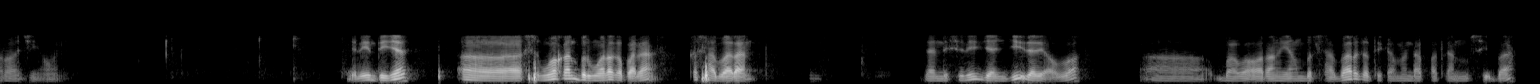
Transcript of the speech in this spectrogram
raji'un. Jadi intinya uh, semua kan bermuara kepada kesabaran. Dan di sini janji dari Allah uh, bahwa orang yang bersabar ketika mendapatkan musibah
